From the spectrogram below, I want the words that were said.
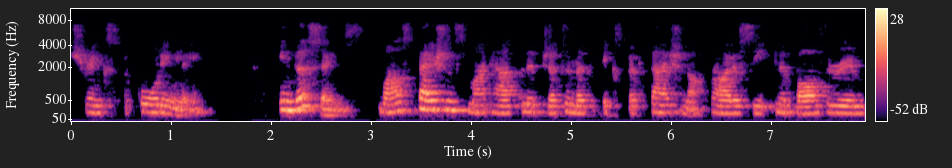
shrinks accordingly. In this sense, whilst patients might have a legitimate expectation of privacy in a bathroom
